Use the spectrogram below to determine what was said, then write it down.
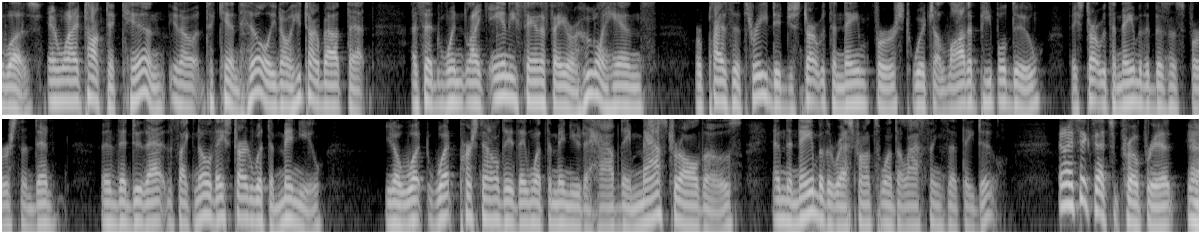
was. And when I talked to Ken, you know, to Ken Hill, you know, he talked about that. I said, when like Annie Santa Fe or Houlihan's or Plaza 3, did you start with the name first, which a lot of people do? They start with the name of the business first and then and then do that. It's like, no, they started with the menu. You know, what what personality they want the menu to have. They master all those, and the name of the restaurant's one of the last things that they do. And I think that's appropriate. Yeah.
